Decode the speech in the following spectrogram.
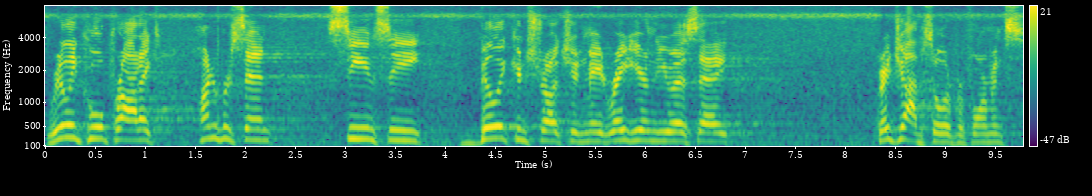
really cool product, 100% CNC, billet construction made right here in the USA. Great job, Soler Performance.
